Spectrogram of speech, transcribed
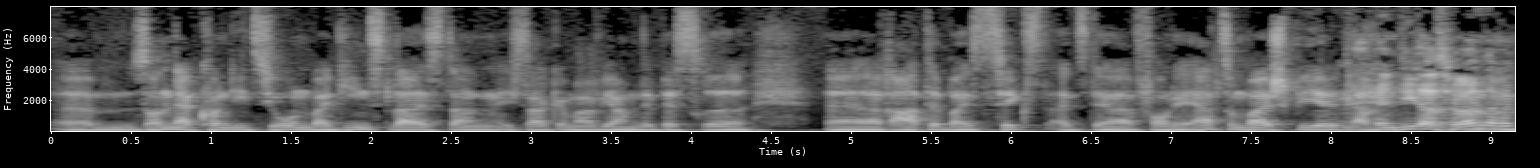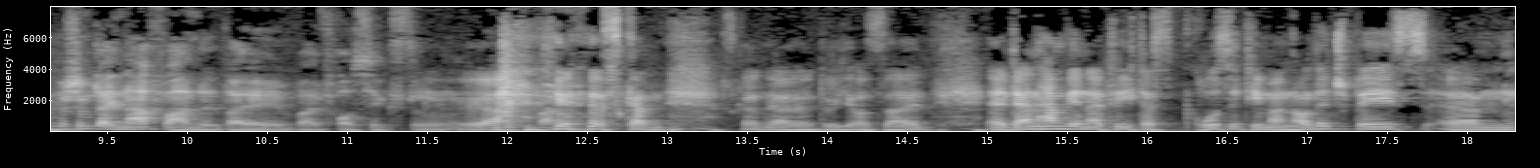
ähm, Sonderkonditionen bei Dienstleistern. Ich sage immer, wir haben eine bessere äh, Rate bei Sixt als der VDR zum Beispiel. Ja, wenn die das hören, dann wird bestimmt gleich nachverhandelt bei, bei Frau Sixt. Ja, das kann, das kann ja durchaus sein. Äh, dann haben wir natürlich das große Thema Knowledge Base. Ähm,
